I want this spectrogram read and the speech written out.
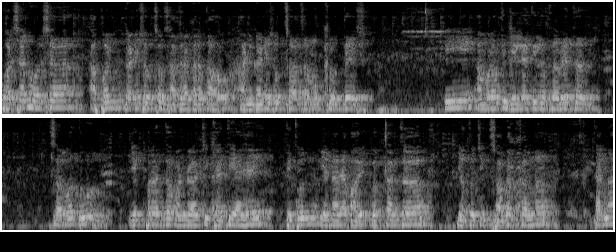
वर्षानुवर्ष आपण गणेशोत्सव साजरा करत आहोत आणि गणेशोत्सवाचा मुख्य उद्देश की अमरावती जिल्ह्यातीलच नव्हे तर सर्व दूर इथपर्यंत मंडळाची ख्याती आहे. तिथून येणाऱ्या भाविक भक्तांचं यथोचित स्वागत करणं त्यांना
